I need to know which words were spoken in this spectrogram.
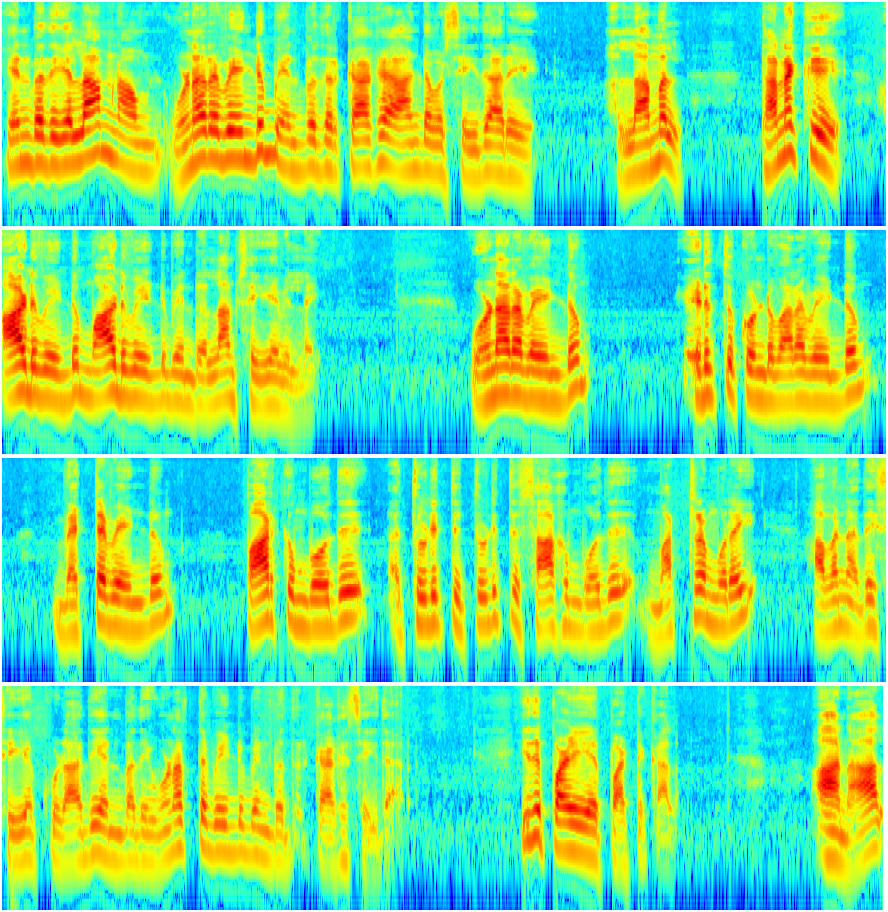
என்பதையெல்லாம் நாம் உணர வேண்டும் என்பதற்காக ஆண்டவர் செய்தாரே. அல்லாமல் தனக்கு ஆடு வேண்டும் மாடு வேண்டும் என்றெல்லாம் செய்யவில்லை. உணர வேண்டும் எடுத்துக்கொண்டு வர வேண்டும் வெட்ட வேண்டும் பார்க்கும்போது துடித்து துடித்து சாகும்போது மற்ற முறை அவன் அதை செய்யக்கூடாது என்பதை உணர்த்த வேண்டும் என்பதற்காக செய்தார். இது பழைய ஏற்பாட்டு காலம். ஆனால்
